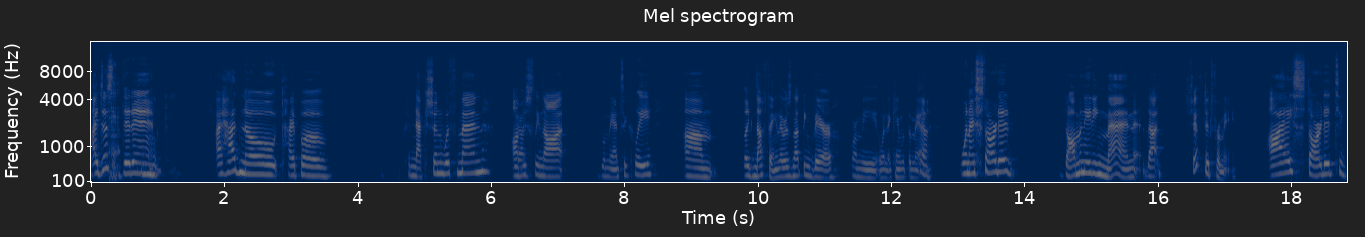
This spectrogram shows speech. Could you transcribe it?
I just didn't. I had no type of connection with men. Obviously, not romantically. Um, like nothing. There was nothing there for me when it came with the man. Yeah. When I started dominating men, that shifted for me. I started to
